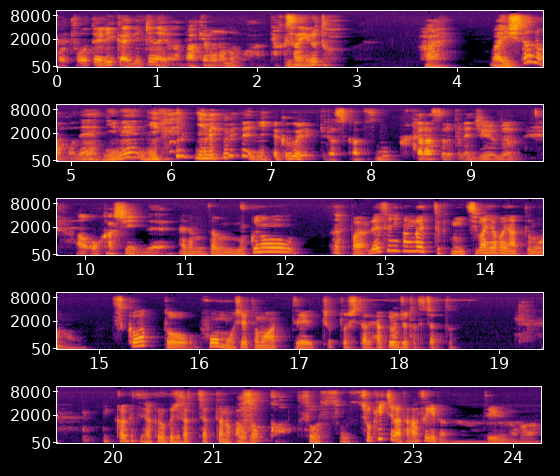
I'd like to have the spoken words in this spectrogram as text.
こう到底理解できないような化け物どもがたくさんいると。はい。まあ、石田のもね、2年、2年、2年目で250キロスカット、僕からするとね、十分、あ、おかしいんで。いやでも多分僕の、やっぱ冷静に考えた時に一番やばいなって思うの、スクワット、フォーム教えてもらって、ちょっとしたら140立てちゃった。1ヶ月で160立てちゃったの方あ、が、そっか。そうそう、初期値が高すぎたっていうのが、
